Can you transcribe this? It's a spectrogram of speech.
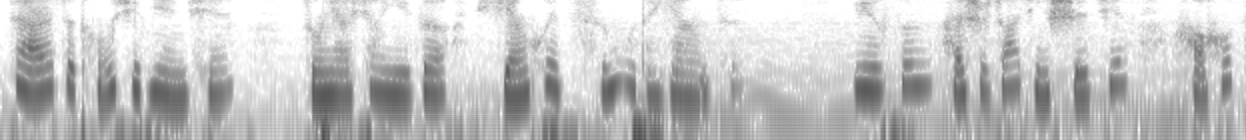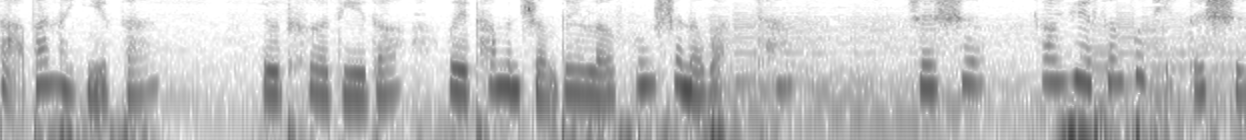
在儿子同学面前，总要像一个贤惠慈母的样子，玉芬还是抓紧时间好好打扮了一番，又特地的为他们准备了丰盛的晚餐。只是让玉芬不解的是，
